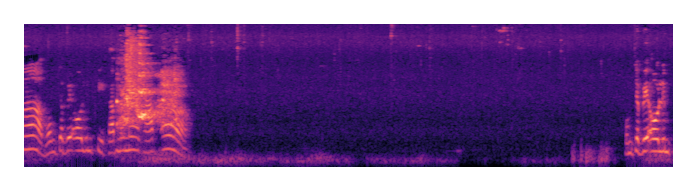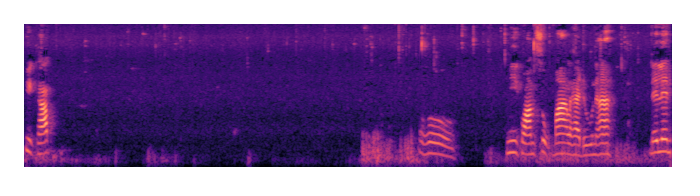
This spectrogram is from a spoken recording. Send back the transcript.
อ่าผมจะไปโอลิมปิกครับแม่ๆครับเออผมจะไปโอลิมปิกครับ อ้โหมีความสุขมากเลยค่ะดูนะได้เล่น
